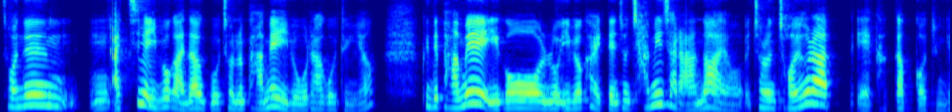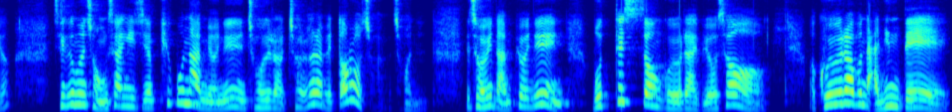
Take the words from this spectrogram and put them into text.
저는 음, 아침에 입욕 안 하고 저는 밤에 입욕을 하거든요. 근데 밤에 이걸로 입욕할 땐 전 잠이 잘 안 와요. 저는 저혈압에 가깝거든요. 지금은 정상이지만 피곤하면은 저혈압, 저혈압이 떨어져요. 저는. 근데 저희 남편은 모태성 고혈압이어서 어, 고혈압은 아닌데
